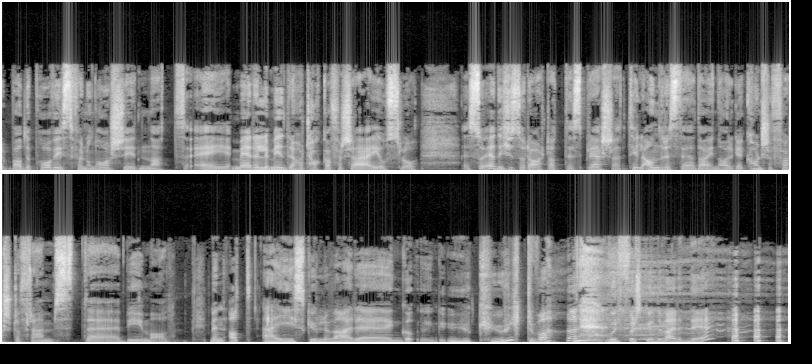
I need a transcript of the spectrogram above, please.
det, var det påvist for noen år siden at ei mer eller mindre har takka for seg i Oslo. Så er det ikke så rart at det sprer seg til andre steder i Norge, kanskje først og fremst eh, bymål. Men at ei skulle være ukult, hva? Hvorfor skulle det være det?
